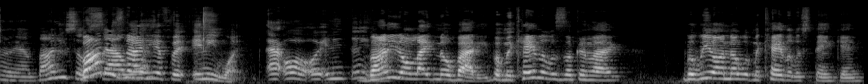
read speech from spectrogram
Oh, yeah, Bonnie's so Bonnie's sour not here for anyone. At all or anything. Bonnie don't like nobody, but Michaela was looking like. But we all know what Michaela was thinking.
